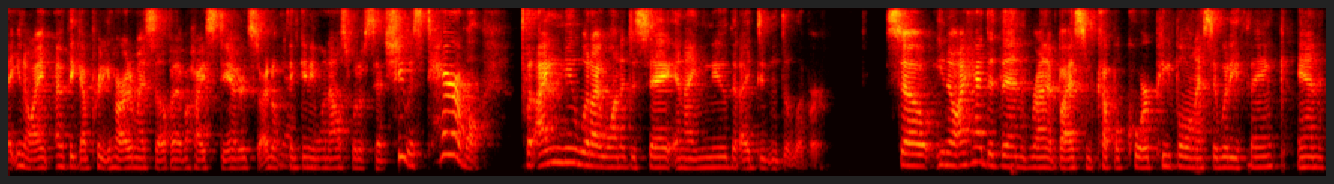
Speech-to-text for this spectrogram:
you know, I, I think I'm pretty hard on myself. I have a high standard. So I don't yeah. think anyone else would have said she was terrible. But I knew what I wanted to say and I knew that I didn't deliver. So, you know, I had to then run it by some couple core people and I said, what do you think? And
